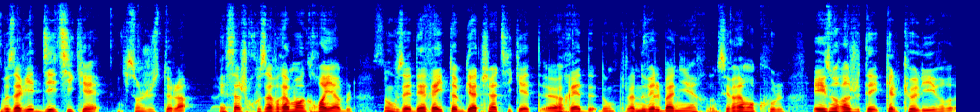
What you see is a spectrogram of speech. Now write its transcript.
vous aviez 10 tickets qui sont juste là. Et ça, je trouve ça vraiment incroyable. Donc vous avez des Rate Up Gacha tickets euh, Red, donc la nouvelle bannière. Donc c'est vraiment cool. Et ils ont rajouté quelques livres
